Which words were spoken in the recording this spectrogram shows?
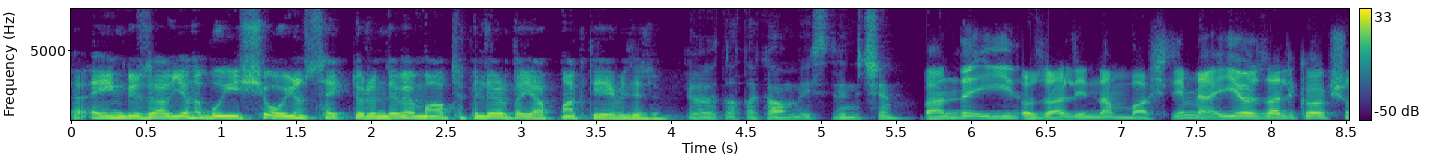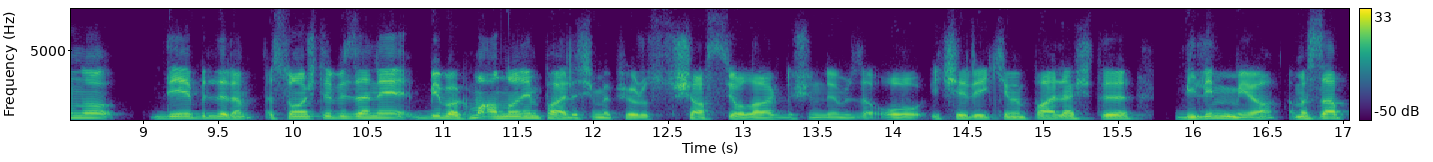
E, en güzel yanı bu işi oyun sektöründe ve multiplayer'da yapmak diyebilirim. Evet Atakan Bey sizin için. Ben de iyi özelliğinden başlayayım. Yani iyi özellik olarak şunu diyebilirim. E, sonuçta biz hani bir bakıma anonim paylaşım yapıyoruz şahsi olarak düşündüğümüzde. O içeriği kimin paylaştığı bilinmiyor. Mesela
